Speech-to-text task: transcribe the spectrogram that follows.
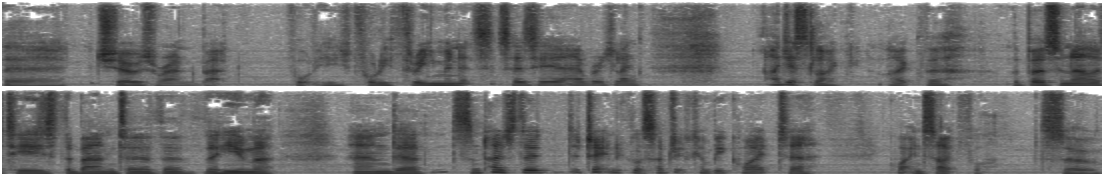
Their show's around about 40, 43 minutes. It says here average length. I just like like the the personalities, the banter, the the humour and uh, sometimes the, the, technical subjects can be quite uh, quite insightful. So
